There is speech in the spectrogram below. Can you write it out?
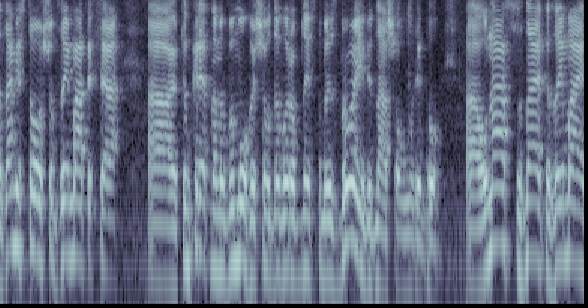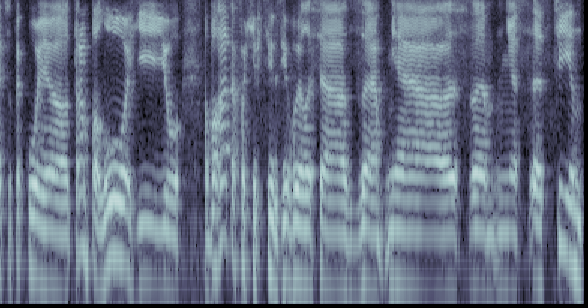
замість того, щоб займатися конкретними вимогами щодо виробництва зброї від нашого уряду. Е, У нас знаєте займаються такою трампологією. Багато фахівців з'явилося з, е, з, з стін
